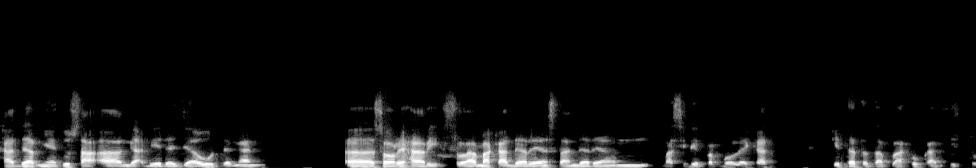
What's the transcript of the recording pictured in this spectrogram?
kadarnya itu eh, nggak beda jauh dengan eh, sore hari. Selama kadar yang standar yang masih diperbolehkan, kita tetap lakukan itu.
